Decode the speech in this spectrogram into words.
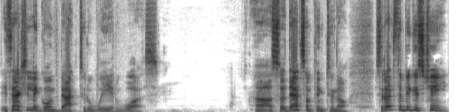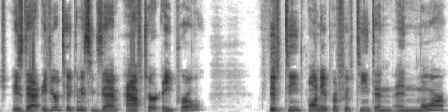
It's actually like going back to the way it was. Uh, so that's something to know. So that's the biggest change is that if you're taking this exam after April 15th, on April 15th and, and more,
